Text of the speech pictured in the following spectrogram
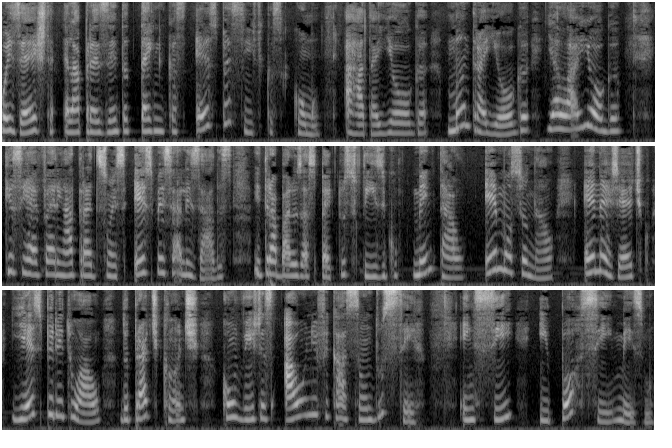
pois esta ela apresenta técnicas específicas como a Hatha Yoga, Mantra Yoga e a La Yoga, que se referem a tradições especializadas e trabalham os aspectos físico, mental, emocional, energético e espiritual do praticante com vistas à unificação do ser em si e por si mesmo.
